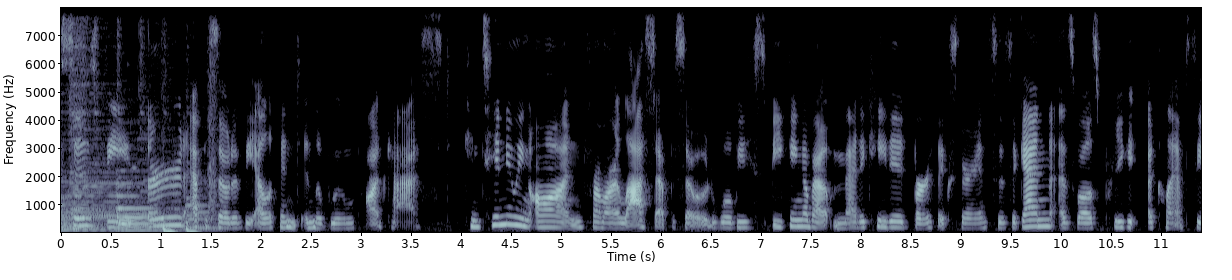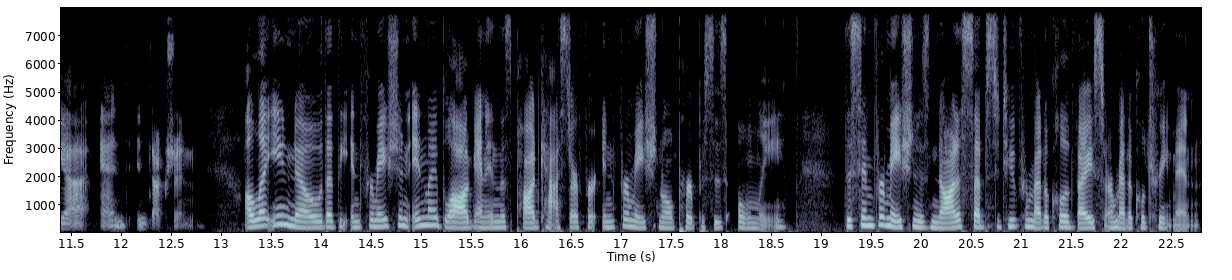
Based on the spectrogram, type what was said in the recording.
this is the third episode of the Elephant in the Womb podcast. Continuing on from our last episode, we'll be speaking about medicated birth experiences again, as well as preeclampsia and induction. I'll let you know that the information in my blog and in this podcast are for informational purposes only. This information is not a substitute for medical advice or medical treatment.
